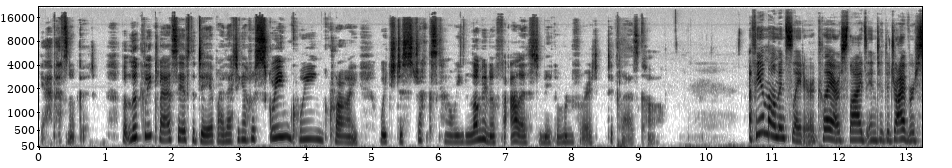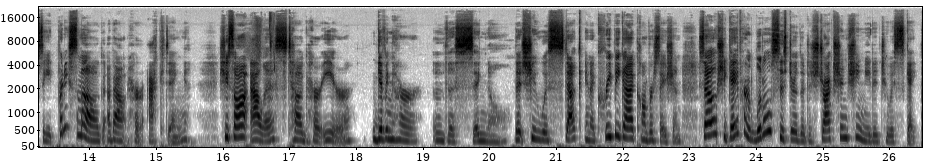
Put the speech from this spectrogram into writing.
Yeah, that's not good. But luckily, Claire saves the day by letting out a scream queen cry, which distracts Howie long enough for Alice to make a run for it to Claire's car. A few moments later, Claire slides into the driver's seat, pretty smug about her acting. She saw Alice tug her ear, giving her the signal that she was stuck in a creepy guy conversation, so she gave her little sister the distraction she needed to escape.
